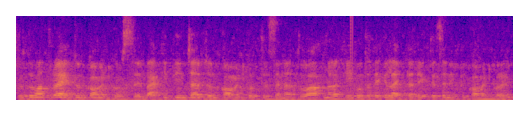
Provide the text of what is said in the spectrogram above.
শুধুমাত্র একজন কমেন্ট করছে, বাকি তিন চারজন কমেন্ট করতেছে না। তো আপনারা কে কোথা থেকে লাইভটা দেখতেছেন? একটু কমেন্ট করেন।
